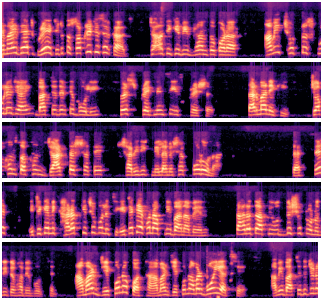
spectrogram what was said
am I that great এটা তো সক্রেটিসের কাজ। জাতিকে বিভ্রান্ত করা আমি ছোট্ট স্কুলে যাই, বাচ্চাদেরকে বলি ফার্স্ট প্রেগনেন্সি ইজ প্রেশার তার মানে কি? যখন তখন যারটার সাথে শারীরিক মেলামেশা করো না। এটাকে আমি খারাপ কিছু বলেছি। এটাকে এখন আপনি বানাবেন, তাহলে তো আপনি উদ্দেশ্য প্রণোদিত ভাবে বলছেন। আমার যে কোনো কথা, আমার যে কোনো আমার বই আছে, আমি বাচ্চাদের জন্য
